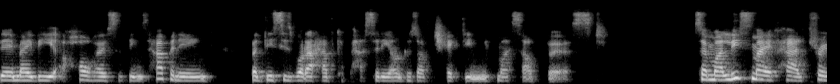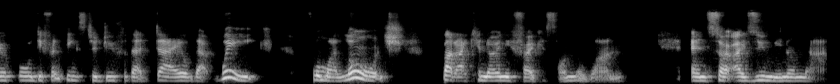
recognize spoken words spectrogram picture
there may be a whole host of things happening, but this is what I have capacity on because I've checked in with myself first. So my list may have had three or four different things to do for that day or that week for my launch, but I can only focus on the one. And so I zoom in on that.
